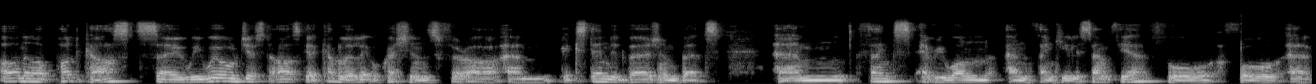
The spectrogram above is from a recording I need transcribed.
on our podcast. So we will just ask a couple of little questions for our um, extended version. But um, thanks everyone, and thank you, Lissanthea, for for uh,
